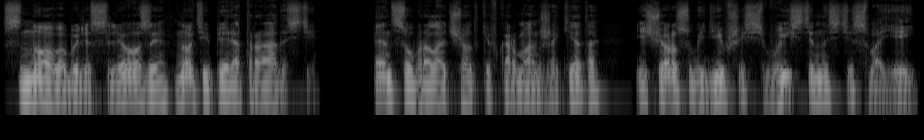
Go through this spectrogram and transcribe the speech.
Снова были слезы, но теперь от радости. Энса убрала четки в карман жакета, еще раз убедившись в истинности своей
